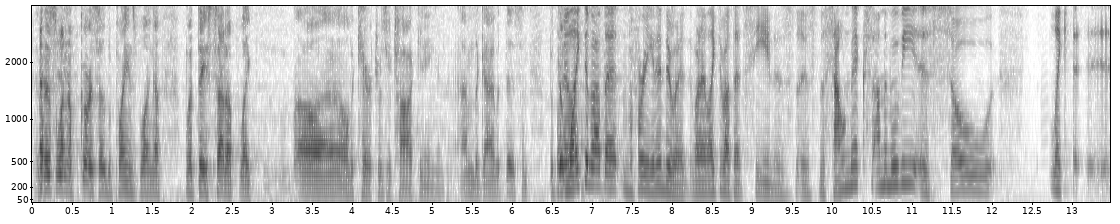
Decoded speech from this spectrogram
this one, of course, had the planes blowing up. But they set up like uh, all the characters are talking, and I'm the guy with this, and but What the I liked about that, before you get into it, what I liked about that scene is is the sound mix on the movie is so, like, uh,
